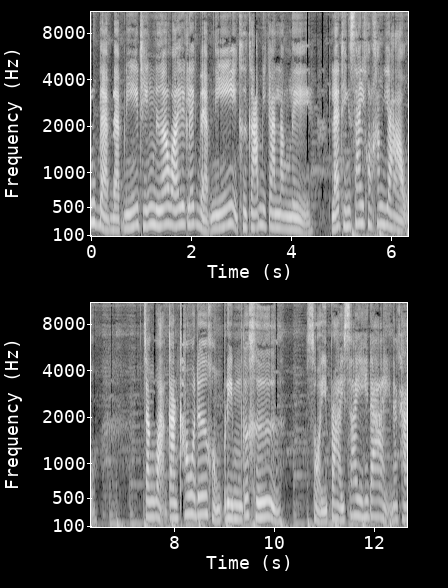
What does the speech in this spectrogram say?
รูปแบบแบบนี้ทิ้งเนื้อไว้เล็กๆ แบบนี้ คือกราฟมีการลังเล และทิ้งไส้ค่อนข้างยาว จังหวะการเข้าออเดอร์ของปริมก็คือ สอยปลายไส้ให้ได้นะคะ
